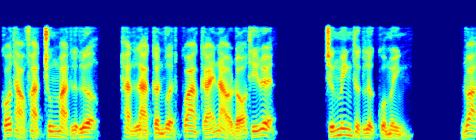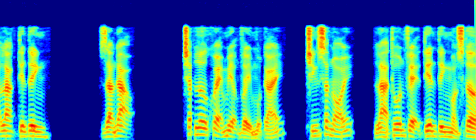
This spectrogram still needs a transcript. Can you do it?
có thảo phạt trung mặt lực lượng, hẳn là cần vượt qua cái nào đó thí luyện. Chứng minh thực lực của mình. Đoạn lạc tiên tinh. Giàn đạo. Chất lơ khỏe miệng vẩy một cái, chính xác nói, là thôn vệ tiên tinh monster.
